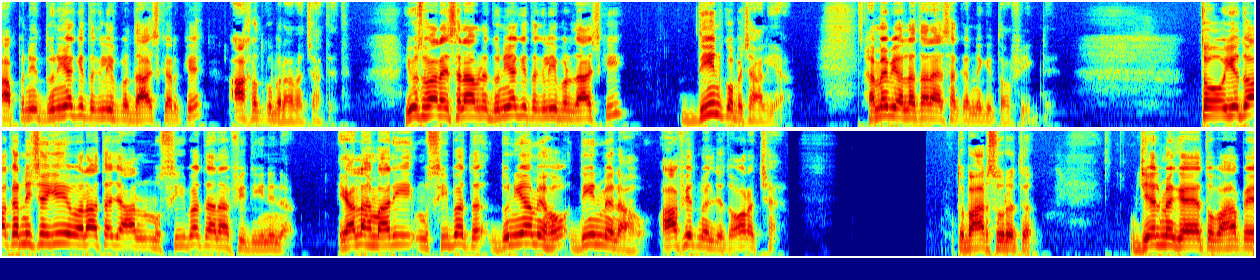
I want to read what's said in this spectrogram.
अपनी दुनिया की तकलीफ़ बर्दाश्त करके आखरत को बनाना चाहते थे। यूसुफ अलैहिस्सलाम ने दुनिया की तकलीफ़ बर्दाश्त की, दीन को बचा लिया। हमें भी अल्लाह ताला ऐसा करने की तौफीक दे। तो ये दुआ करनी चाहिए, वला तजाल मुसीबत अनाफ़ी दीन ना या अल्लाह, हमारी मुसीबत दुनिया में हो, दीन में ना हो, आफियत मिल जाए तो और अच्छा है। तो बाहर सूरत, जेल में गए तो वहाँ पे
